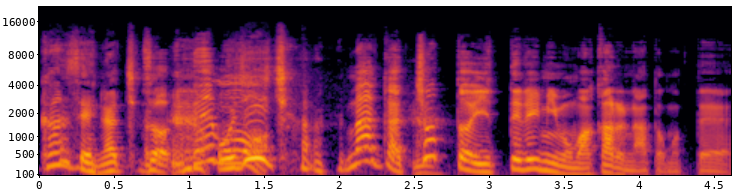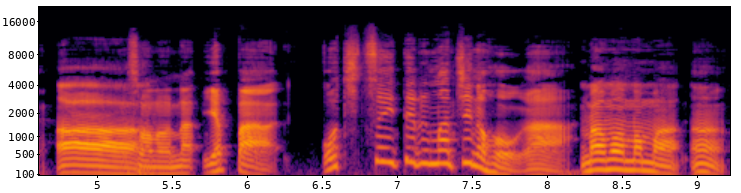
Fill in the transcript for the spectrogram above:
感性になっちゃう。そう。でも、おじいちゃん。なんかちょっと言ってる意味もわかるなと思って。あそのな、やっぱ、落ち着いてる街の方が、まあまあまあまあ、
